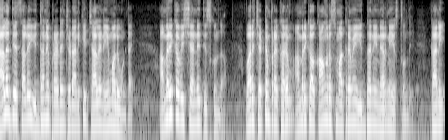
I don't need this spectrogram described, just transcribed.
చాలా దేశాలు యుద్ధాన్ని ప్రకటించడానికి చాలా నియమాలు ఉంటాయి. అమెరికా విషయాన్ని తీసుకుందాం. వారి చట్టం ప్రకారం అమెరికా కాంగ్రెస్ మాత్రమే యుద్ధాన్ని నిర్ణయిస్తుంది. కానీ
